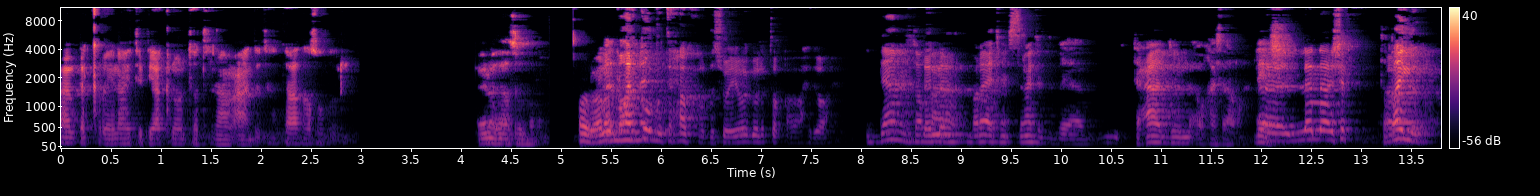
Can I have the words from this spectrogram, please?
أنا أتذكر يونايتد ياكلون توتنهام عادة 3 0 حلو 3 0 أنا المهم- اكون متحفظ شوي واقول أتوقع واحد واحد. دائما تتوقع لأن- مباريات مانشستر يونايتد تعادل أو خسارة. آه، ليش؟ لأن شوف تطير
